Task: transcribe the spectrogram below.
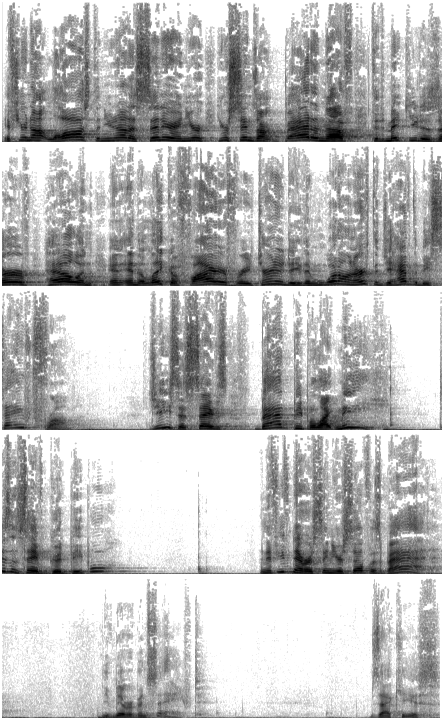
If you're not lost and you're not a sinner and your, your sins aren't bad enough to make you deserve hell and, and, and the lake of fire for eternity, then what on earth did you have to be saved from? Jesus saves bad people like me. He doesn't save good people. And if you've never seen yourself as bad, you've never been saved. Zacchaeus,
